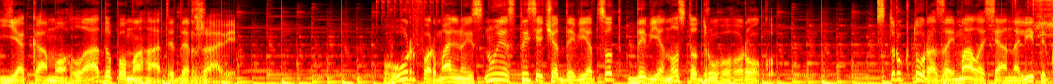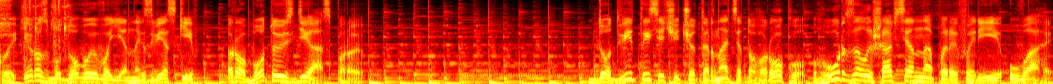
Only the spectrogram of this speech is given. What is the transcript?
яка могла допомагати державі. ГУР формально існує з 1992 року. Структура займалася аналітикою і розбудовою воєнних зв'язків, роботою з діаспорою. До 2014 року ГУР залишався на периферії уваги.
